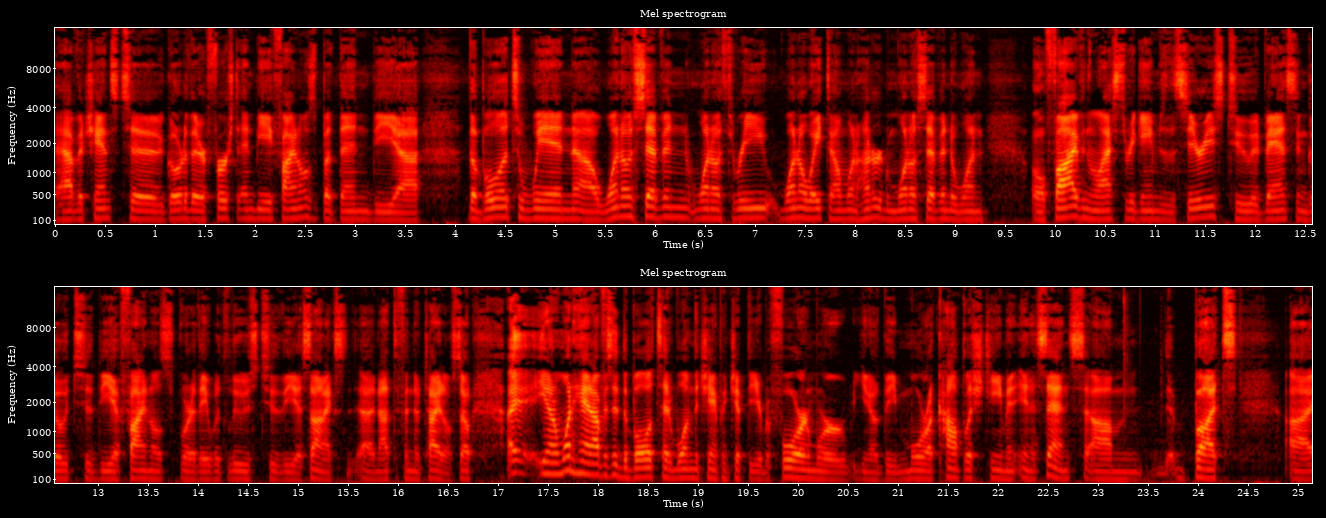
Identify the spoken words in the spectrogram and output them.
have a chance to go to their first NBA Finals, but then the uh, the Bullets win uh, 107, 103, 108 to 100, and 107 to 105 in the last three games of the series to advance and go to the uh, finals where they would lose to the uh, Sonics, uh, not defend their title. So, you know, on one hand, obviously the Bullets had won the championship the year before and were, you know, the more accomplished team in, in a sense, um, but uh,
